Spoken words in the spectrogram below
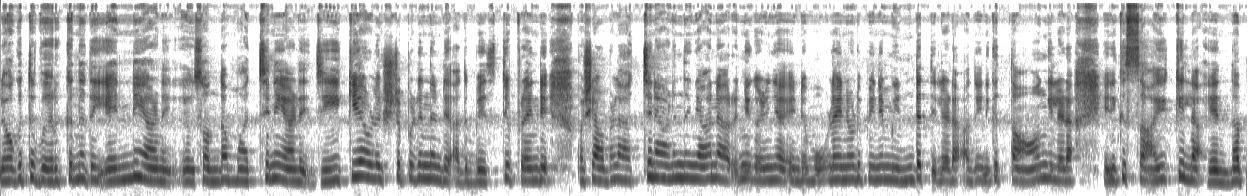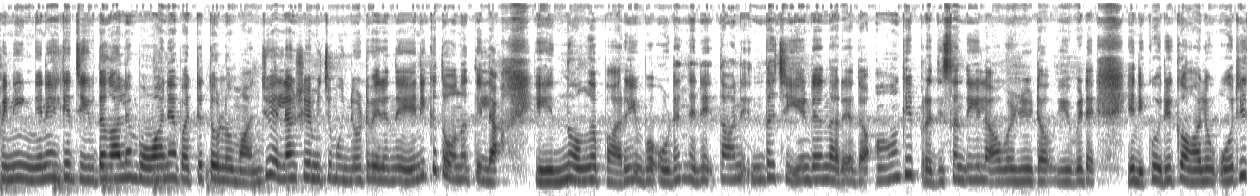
ലോകത്ത് വെറുക്കുന്നത് എന്നെയാണ്. സ്വന്തം അച്ഛനെയാണ്. ജി അവൾ ഇഷ്ടപ്പെടുന്നുണ്ട്. അത് ബെസ്റ്റ് ഫ്രണ്ട് പക്ഷെ അവൾ അച്ഛനാണെന്ന് ഞാൻ അറിഞ്ഞു കഴിഞ്ഞാൽ എന്റെ മോളേനോട് പിന്നെ മിണ്ടത്തില്ലടാ. അതെനിക്ക് താങ്ങില്ലടാ. എനിക്ക് സഹിക്കില്ല. എന്നാൽ പിന്നെ ഇങ്ങനെയൊക്കെ ജീവിതകാലം പോകാനേ പറ്റത്തുള്ളൂ. മഞ്ജു എല്ലാം ക്ഷമിച്ച് മുന്നോട്ട് വരുന്ന എനിക്ക് തോന്നത്തില്ല. എന്നും അങ്ങ് പറയുമ്പോൾ ഉടൻ തന്നെ താൻ എന്താ ചെയ്യേണ്ടതെന്ന് അറിയാതെ ആകെ പ്രതിസന്ധിയിലാവഴിട്ടോ ഇവിടെ എനിക്കൊരു കാലം ഒരു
